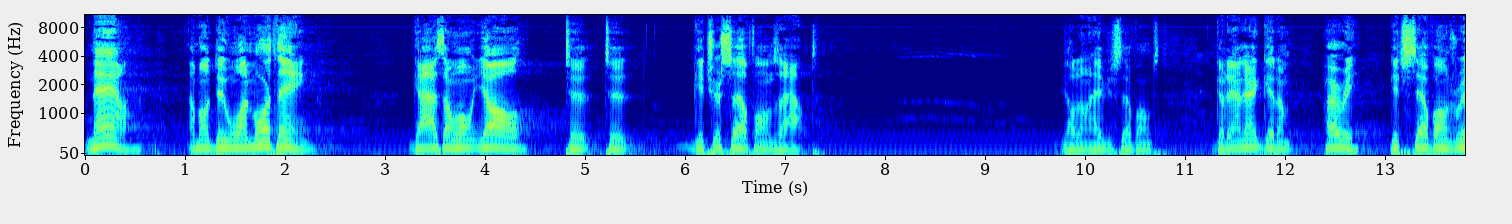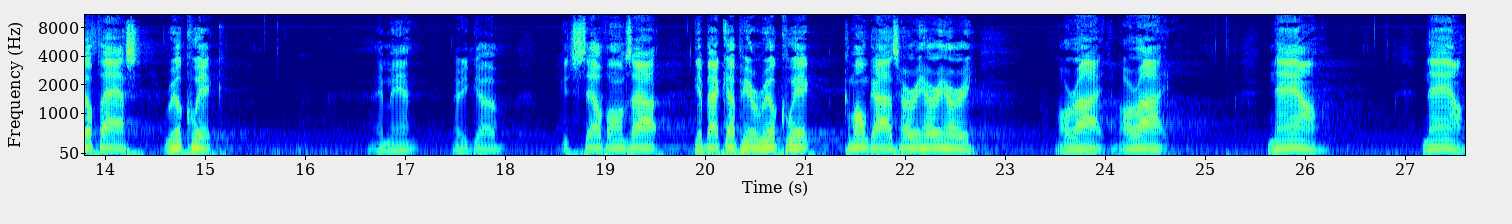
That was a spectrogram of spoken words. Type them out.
Now, I'm going to do one more thing. Guys, I want y'all to, to get your cell phones out. Y'all don't have your cell phones? Go down there and get them. Hurry. Get your cell phones real fast, real quick. Amen. There you go. Get your cell phones out. Get back up here real quick. Come on, guys. Hurry, hurry, hurry. All right. All right. Now, now,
